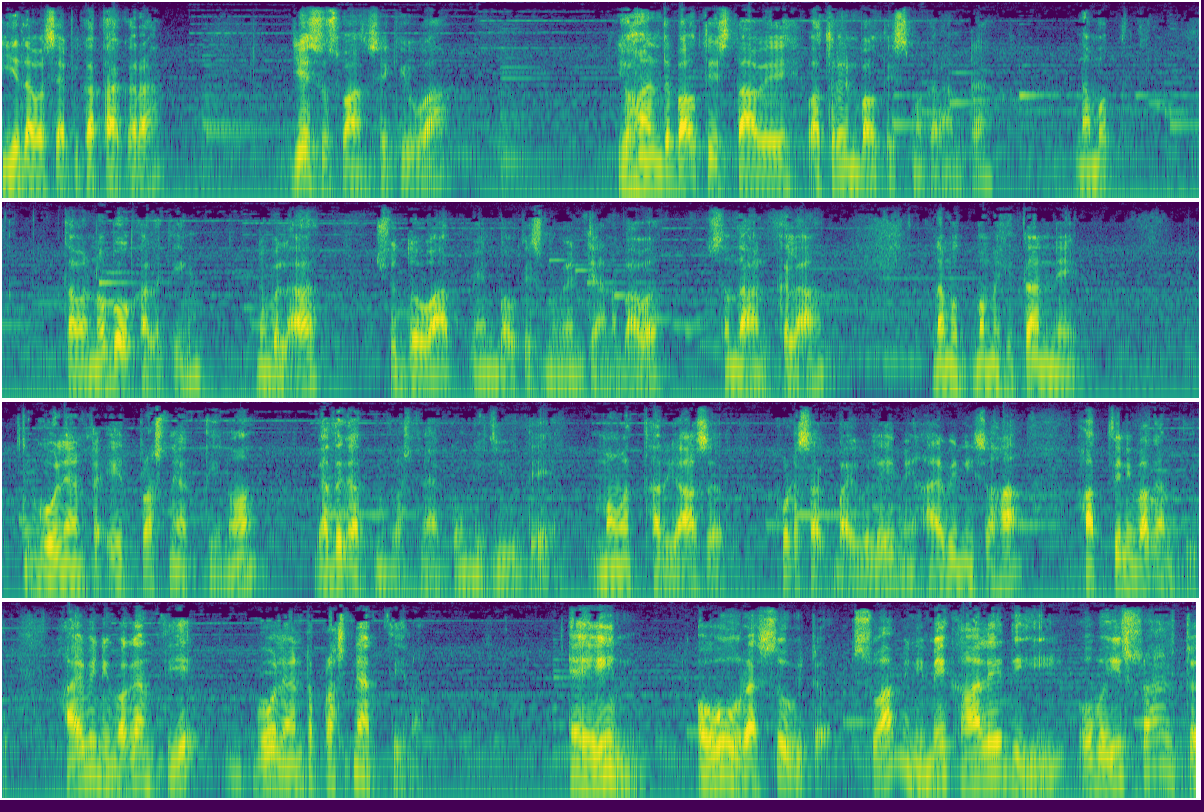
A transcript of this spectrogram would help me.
ඊය දවස අපි කතා කරා ජේසුස් වහන්සේ කිව්වා යොහන්ද බෞතිස්ථාවේ වතුරෙන් බෞතිස්ම කරන්නට. නමුත් තව නොබෝ කලකින් නොබලා ශුද්ධවාත්මයෙන් බෞතිස්ම වෙන්ට යන බව සඳහන් කළා. නමුත් මම හිතන්නේ ගෝලයන්ට ඒත් ප්‍රශ්නයක් තියෙනවා. වැදගත්ම ප්‍රශ්නයක් ඔුන්ගේ ජීවිතේ. මමත් හරි ආස කොටසක් බයිවලේ මේ හයවෙනි සහ හත්වෙනි වගන්තිය. හයවෙනි වගන්තියේ ගෝලයන්ට ප්‍රශ්නයක් තියෙනවා. එයින් ඔහු රැස්සූ විට ස්වාමිනි මේ කාලේදී ඔබ ඊශ්‍රයිල්ට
